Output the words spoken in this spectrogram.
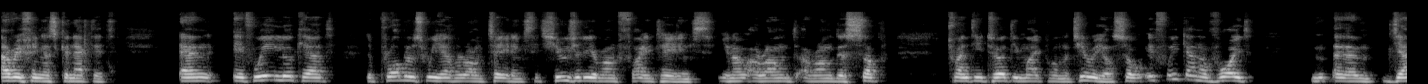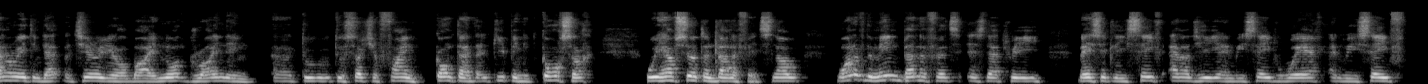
everything is connected. And if we look at the problems we have around tailings, it's usually around fine tailings, you know, around around the sub 20, 30 micron material. So if we can avoid um, generating that material by not grinding uh, to, to such a fine content and keeping it coarser, we have certain benefits. Now, one of the main benefits is that we basically save energy and we save wear and we save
